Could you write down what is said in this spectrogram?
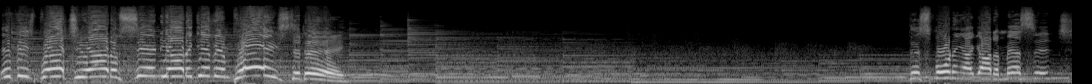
If He's brought you out of sin, you ought to give Him praise today. This morning I got a message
